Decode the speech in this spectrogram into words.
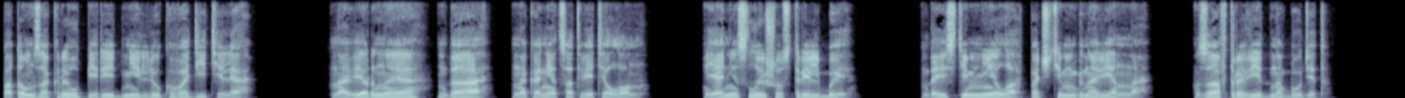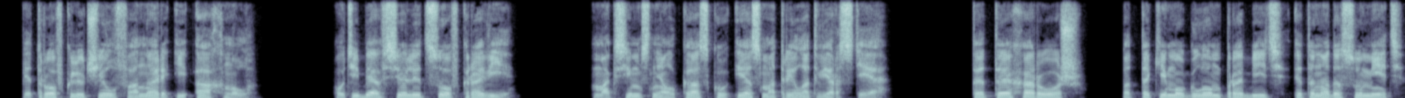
Потом закрыл передний люк водителя. «Наверное, да», — наконец ответил он. «Я не слышу стрельбы. Да и стемнело почти мгновенно. Завтра видно будет». Петров включил фонарь и ахнул. «У тебя все лицо в крови». Максим снял каску и осмотрел отверстие. «ТТ хорош. Под таким углом пробить это надо суметь.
